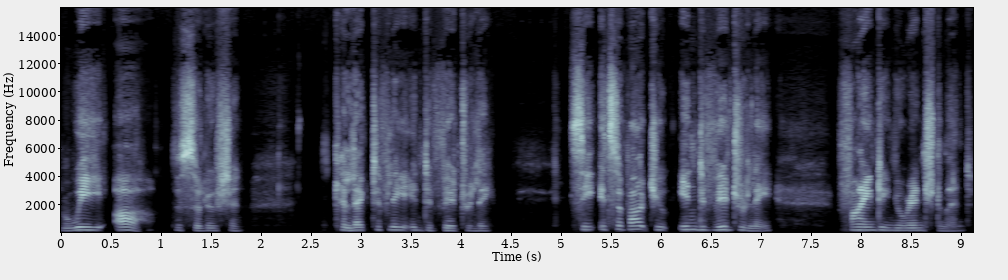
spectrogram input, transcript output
We are the solution, collectively, individually. See, it's about you individually finding your instrument,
